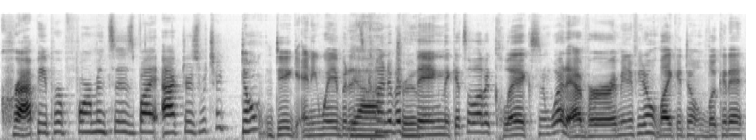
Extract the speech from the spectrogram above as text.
crappy performances by actors, which I don't dig anyway, but it's Yeah, kind of true. a thing that gets a lot of clicks and whatever. I mean, if you don't like it, don't look at it.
